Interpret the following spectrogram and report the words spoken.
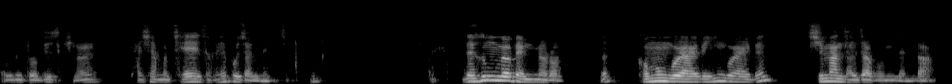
우리도 뉴스킨을 다시 한번 재해석해 보자는 얘기죠. 내 흑묘 백묘로 검은 고양이든 흰 고양이든 쥐만 잘 잡으면 된다.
